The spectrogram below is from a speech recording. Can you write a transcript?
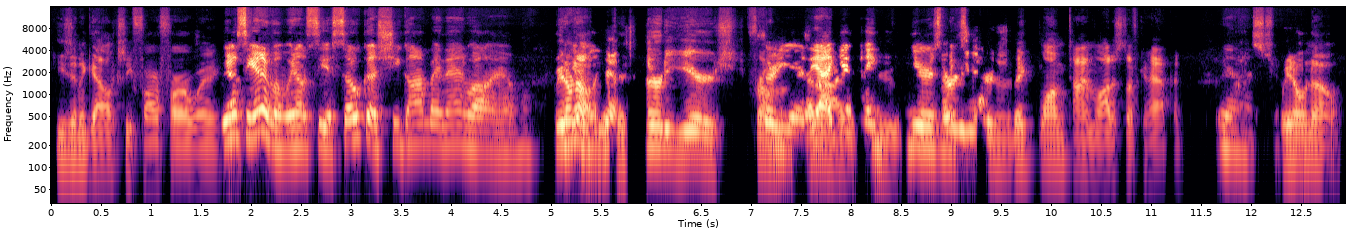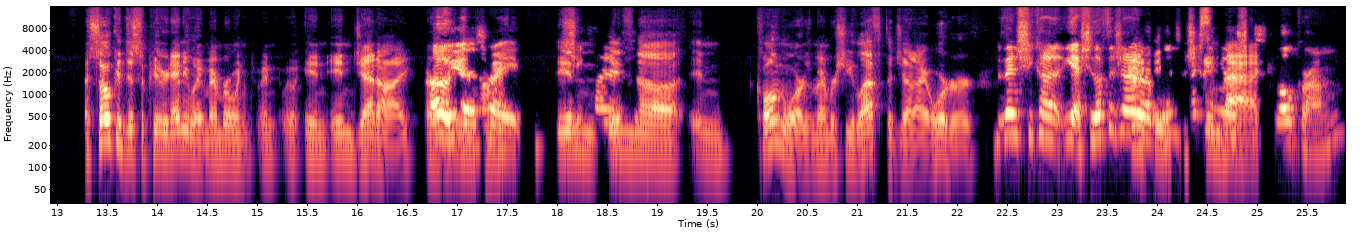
he's in a galaxy far, far away. We don't see any of them. We don't see Ahsoka. Is she gone by then? Well, I don't know. We don't know. Again, it's 30 years from 30 years. Yeah, I Jedi get my years 30 mixed up. years is a big long time. A lot of stuff could happen. Yeah, that's true. We don't know. Ahsoka disappeared anyway. Remember when, when in in Jedi? Oh, in, yeah, that's um, right. She In of- in uh in Clone Wars, remember she left the Jedi Order, But then she kind of, yeah, she left the Jedi Order. she came thing you know, back. she's Fulcrum.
